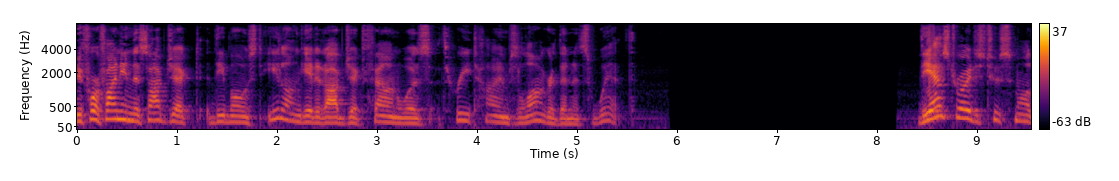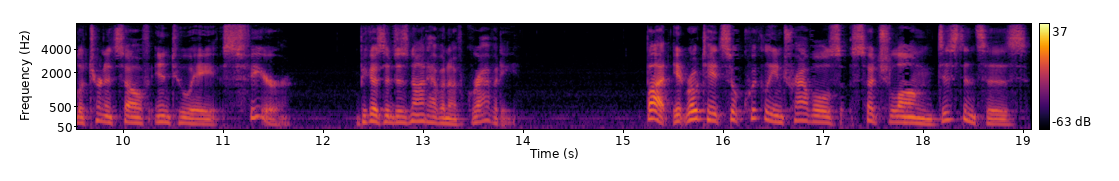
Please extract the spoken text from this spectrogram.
Before finding this object, the most elongated object found was three times longer than its width. The asteroid is too small to turn itself into a sphere because it does not have enough gravity. But it rotates so quickly and travels such long distances,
